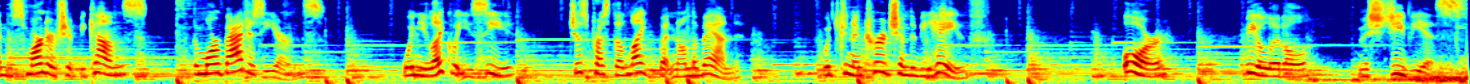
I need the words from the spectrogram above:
And the smarter Chip becomes, the more badges he earns. When you like what you see, just press the like button on the band, which can encourage him to behave. Or be a little mischievous.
